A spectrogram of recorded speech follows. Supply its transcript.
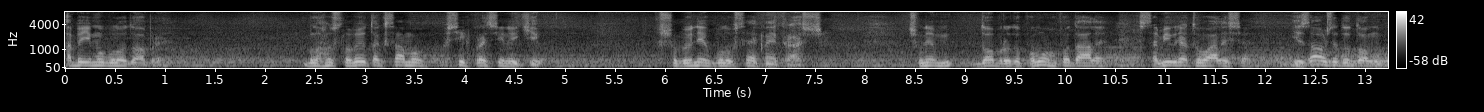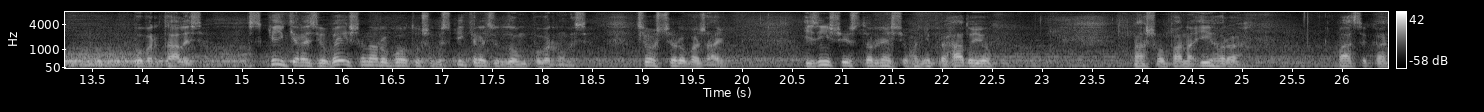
аби йому було добре. Благословив так само всіх працівників, щоб у них було все як найкраще щоб вони добру допомогу подали, самі врятувалися і завжди додому поверталися. Скільки разів вийшли на роботу, щоб скільки разів додому повернулися. Цього щиро бажаю. І з іншої сторони, сьогодні пригадую нашого пана Ігора Вацика,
